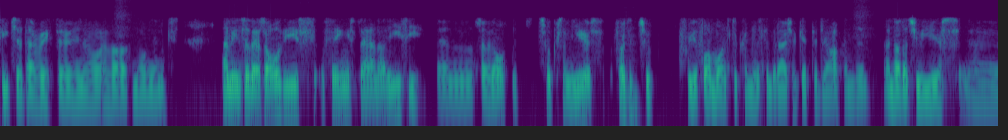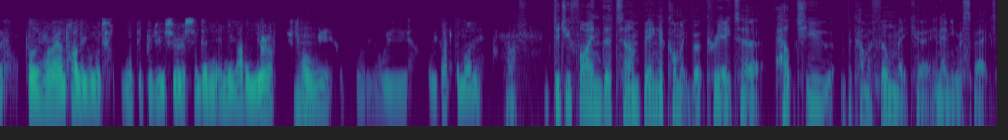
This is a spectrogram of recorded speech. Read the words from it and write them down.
feature director, you know, a lot of millions. I mean, so there's all these things that are not easy, and so it all it took some years. First, mm. it took three or four months to convince them that I should get the job, and then another two years uh, going around Hollywood with the producers, and then ending up in Europe before mm. we we we got the money. Gosh. Did you find that um, being a comic book creator helped you become a filmmaker in any respect?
